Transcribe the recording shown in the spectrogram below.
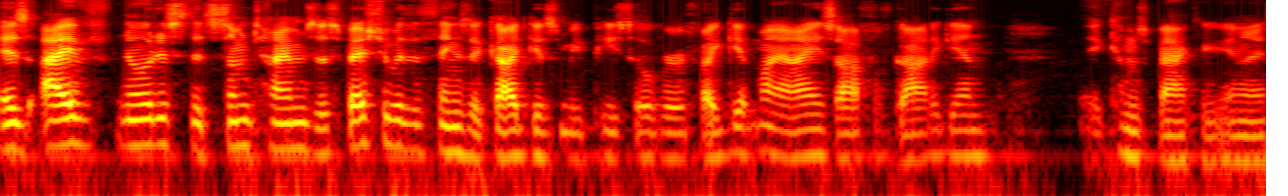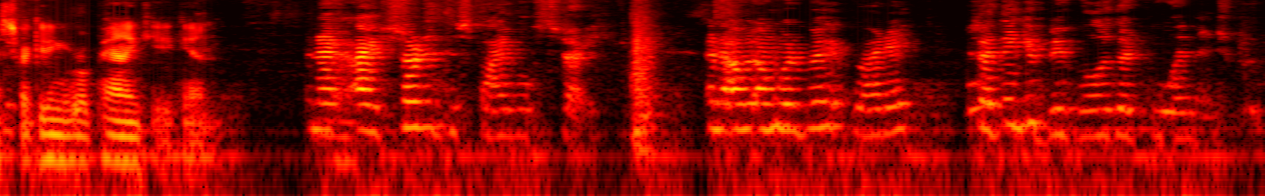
is i've noticed that sometimes especially with the things that god gives me peace over if i get my eyes off of god again it comes back again and i start getting real panicky again And I, I started this Bible study and I'm, I'm gonna bring it Friday because I think it'd be really good for women's group.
